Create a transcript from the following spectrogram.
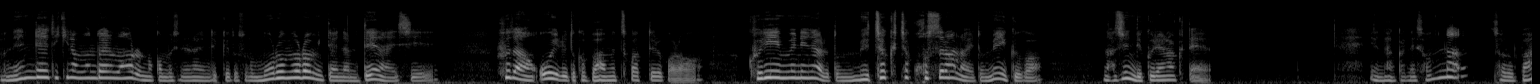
年齢的な問題もあるのかもしれないんだけどそのもろもろみたいなの出ないし普段オイルとかバーム使ってるからクリームになるとめちゃくちゃこすらないとメイクが馴染んでくれなくて。いやなんかねそんなそのバー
